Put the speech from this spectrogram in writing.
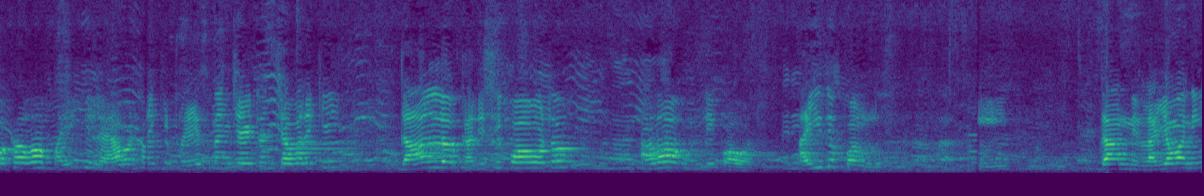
ఒకలా పైకి లేవడానికి ప్రయత్నం చేయటం చివరికి దానిలో కలిసిపోవటం అలా ఉండిపోవటం. ఐదు పనులు. దాన్ని లయమని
